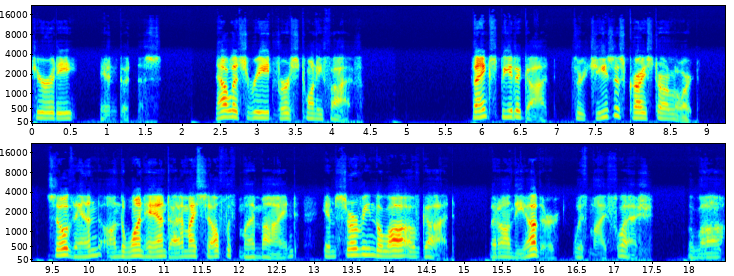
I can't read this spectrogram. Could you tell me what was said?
purity, and goodness. Now let's read verse 25. Thanks be to God through Jesus Christ our Lord. So then, on the one hand, I myself with my mind am serving the law of God, but on the other, with my flesh, the law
